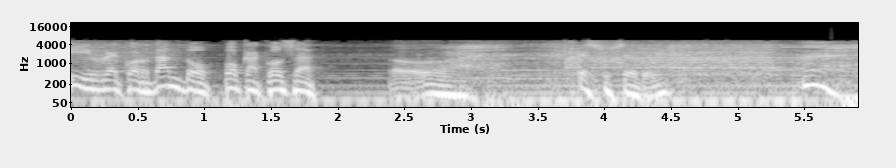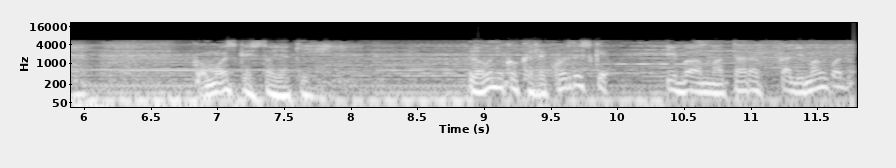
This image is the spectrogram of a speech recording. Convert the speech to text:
y recordando poca cosa. Oh, ¿Qué sucede? ¿Cómo es que estoy aquí? Lo único que recuerdo es que iba a matar a Calimán cuando.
